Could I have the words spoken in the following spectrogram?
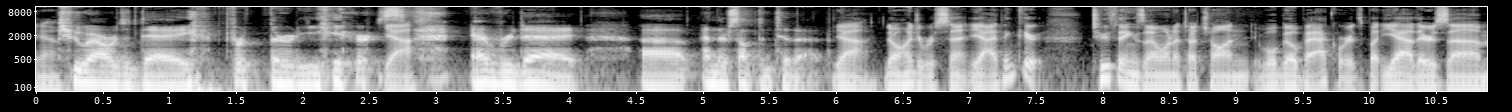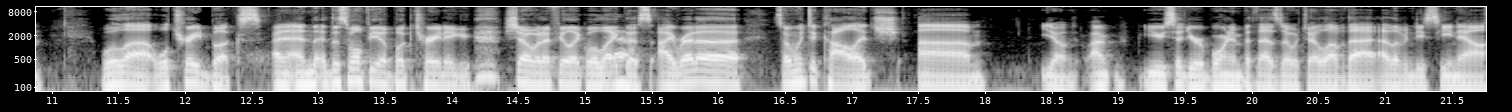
yeah. two hours a day for 30 years. Yeah. Every day. Uh, and there's something to that. Yeah, no, hundred percent. Yeah, I think there are two things I want to touch on. We'll go backwards, but yeah, there's um, we'll uh, we'll trade books, and, and this won't be a book trading show, but I feel like we'll like Yeah. this. I read a, so I went to college. Um, you know, I, you said you were born in Bethesda, which I love that. I live in DC now.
